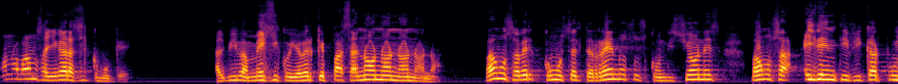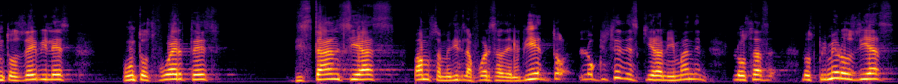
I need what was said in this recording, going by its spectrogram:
No, no vamos a llegar así como que al Viva México y a ver qué pasa. No, no, no, no, no. Vamos a ver cómo está el terreno, sus condiciones. Vamos a identificar puntos débiles, puntos fuertes, distancias. Vamos a medir la fuerza del viento, lo que ustedes quieran y manden. Los, los primeros días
